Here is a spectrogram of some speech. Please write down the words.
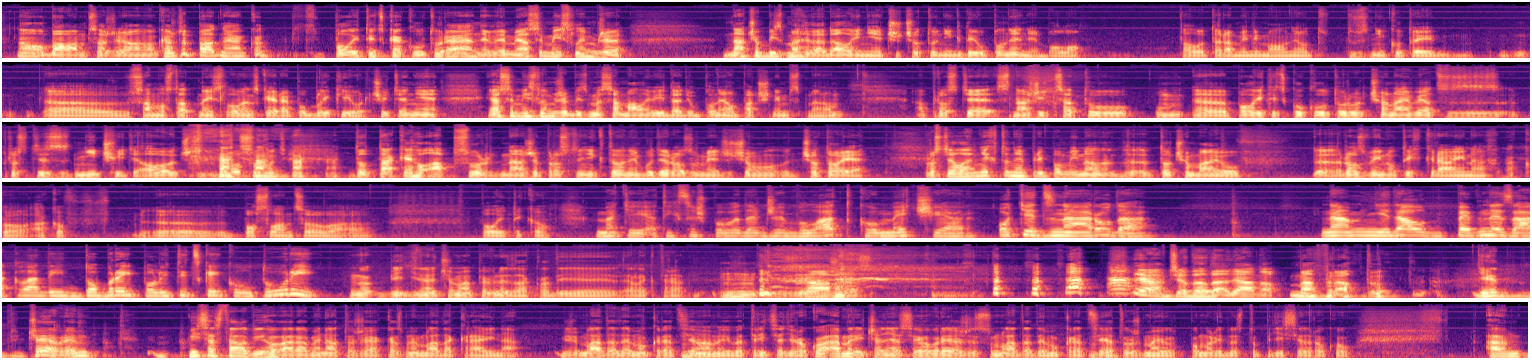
No, obávam sa, že áno. Každopádne, ako politická kultúra, ja neviem, ja si myslím, že na čo by sme hľadali niečo, čo tu nikdy úplne nebolo, alebo teda minimálne od vzniku tej uh, samostatnej Slovenskej republiky určite nie. Ja si myslím, že by sme sa mali vydať úplne opačným smerom a proste snažiť sa tú um, e, politickú kultúru čo najviac z, proste zničiť alebo č- posunúť do takého absurdna, že proste nikto nebude rozumieť, čo, čo to je. Proste len nech to nepripomína to, čo majú v rozvinutých krajinách ako, ako v, e, poslancov a politikov. Matej, a ty chceš povedať, že Vladko Mečiar, otec národa, nám nedal pevné základy dobrej politickej kultúry? No, jediné, čo má pevné základy, je Elektra. Mm-hmm. Nemám čo dodať, áno, má pravdu. Je, čo ja viem, my sa stále vyhovárame na to, že aká sme mladá krajina že mladá demokracia, mm. máme iba 30 rokov. Američania si hovoria, že sú mladá demokracia, mm. to už majú pomaly 250 rokov. A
